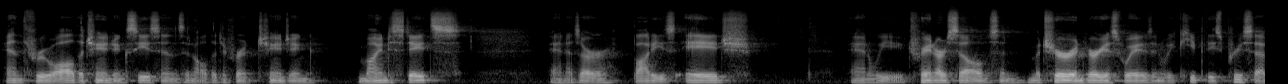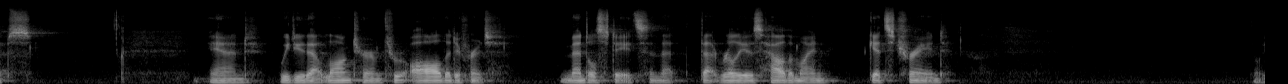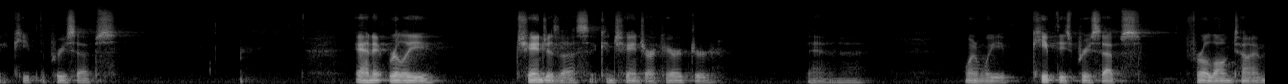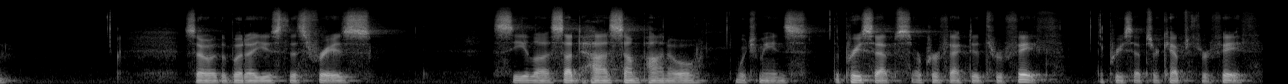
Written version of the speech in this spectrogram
and through all the changing seasons and all the different changing mind states and as our bodies age and we train ourselves and mature in various ways and we keep these precepts, and we do that long term through all the different mental states, and that, that really is how the mind gets trained. We keep the precepts. And it really changes us, it can change our character. And uh, when we keep these precepts for a long time. So the Buddha used this phrase, sila saddha sampano, which means the precepts are perfected through faith. The precepts are kept through faith.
